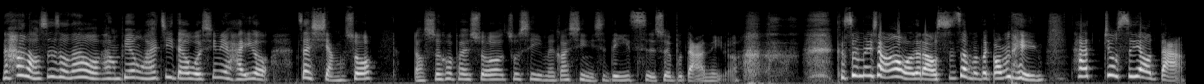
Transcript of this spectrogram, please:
然后老师走在我旁边，我还记得我心里还有在想说：老师会不会说朱心仪没关系，你是第一次，所以不打你了？可是没想到我的老师这么的公平，他就是要打，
